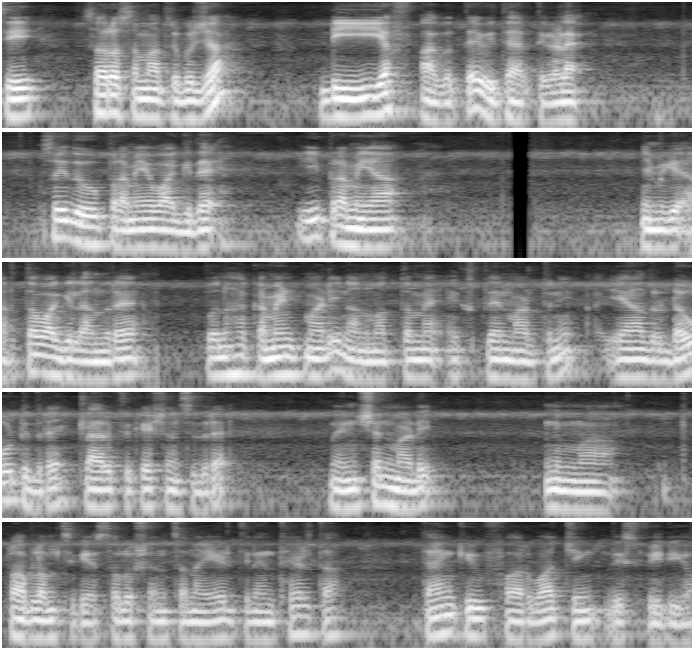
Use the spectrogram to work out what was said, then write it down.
ಸಿ ಸರ್ವಸಮ ತ್ರಿಭುಜ ಡಿ ಇ ಎಫ್ ಆಗುತ್ತೆ ವಿದ್ಯಾರ್ಥಿಗಳೇ. ಸೊ ಇದು ಪ್ರಮೇಯವಾಗಿದೆ. ಈ ಪ್ರಮೇಯ ನಿಮಗೆ ಅರ್ಥವಾಗಿಲ್ಲ ಅಂದರೆ ಪುನಃ ಕಮೆಂಟ್ ಮಾಡಿ, ನಾನು ಮತ್ತೊಮ್ಮೆ ಎಕ್ಸ್ಪ್ಲೇನ್ ಮಾಡ್ತೀನಿ. ಏನಾದರೂ ಡೌಟ್ ಇದ್ದರೆ ಕ್ಲಾರಿಫಿಕೇಷನ್ಸ್ ಇದ್ದರೆ ಮೆನ್ಷನ್ ಮಾಡಿ. ನಿಮ್ಮ ಪ್ರಾಬ್ಲಮ್ಸ್ಗೆ ಸೊಲ್ಯೂಷನ್ಸನ್ನು ಹೇಳ್ತೀನಿ ಅಂತ ಹೇಳ್ತಾ thank you for watching this video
